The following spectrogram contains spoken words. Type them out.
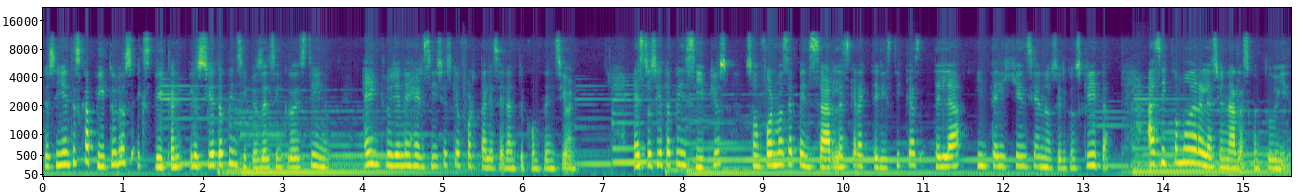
Los siguientes capítulos explican los siete principios del sincrodestino e incluyen ejercicios que fortalecerán tu comprensión. Estos siete principios son formas de pensar las características de la inteligencia no circunscrita, así como de relacionarlas con tu vida.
